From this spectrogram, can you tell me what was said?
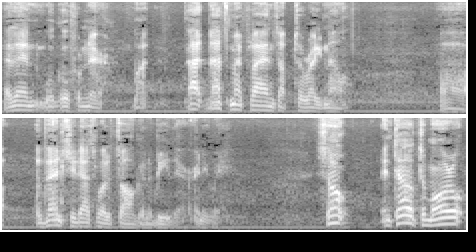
And then we'll go from there. But that, that's my plans up to right now. Uh, eventually, that's what it's all going to be there anyway. So, until tomorrow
